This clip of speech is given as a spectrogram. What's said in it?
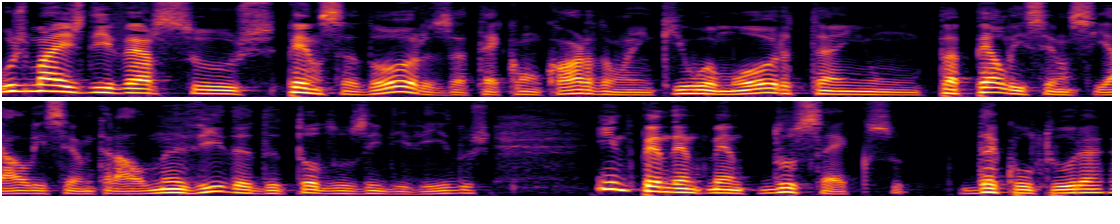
Os mais diversos pensadores até concordam em que o amor tem um papel essencial e central na vida de todos os indivíduos, independentemente do sexo, da cultura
